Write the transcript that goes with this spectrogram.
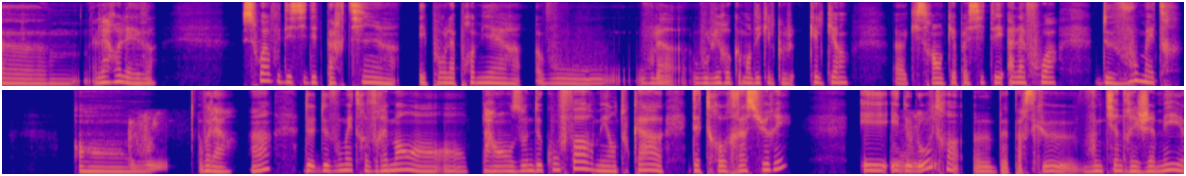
euh, la relève soit vous décidez de partir et pour la première, vous, vous, la, vous lui recommandez quelqu'un euh, qui sera en capacité à la fois de vous mettre en, voilà, hein, de, de, vous mettre vraiment en, pas en zone de confort, mais en tout cas d'être rassuré. Et, et de l'autre, bah, parce que vous ne tiendrez jamais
